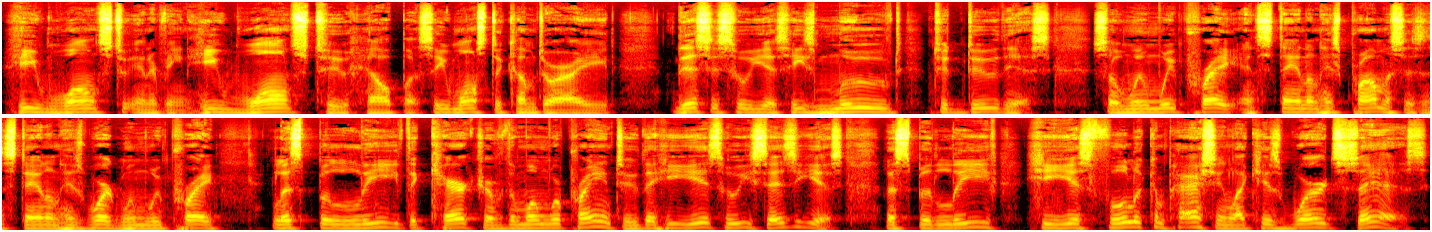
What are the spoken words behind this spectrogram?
He wants to intervene. He wants to help us. He wants to come to our aid. This is who He is. He's moved to do this. So when we pray and stand on His promises and stand on His word, when we pray, let's believe the character of the one we're praying to, that He is who He says He is. Let's believe He is full of compassion, like His word says.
